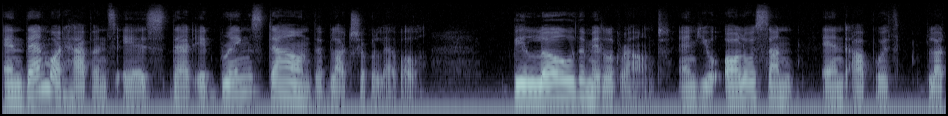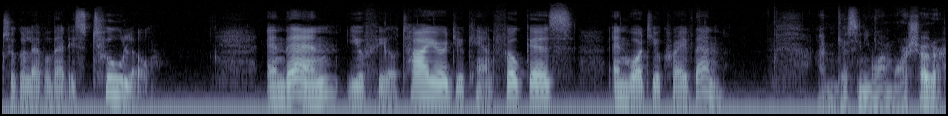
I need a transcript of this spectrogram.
And then what happens is that it brings down the blood sugar level below the middle ground, and you all of a sudden end up with blood sugar level that is too low. And then you feel tired, you can't focus, and what you crave then? I'm guessing you want more sugar.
